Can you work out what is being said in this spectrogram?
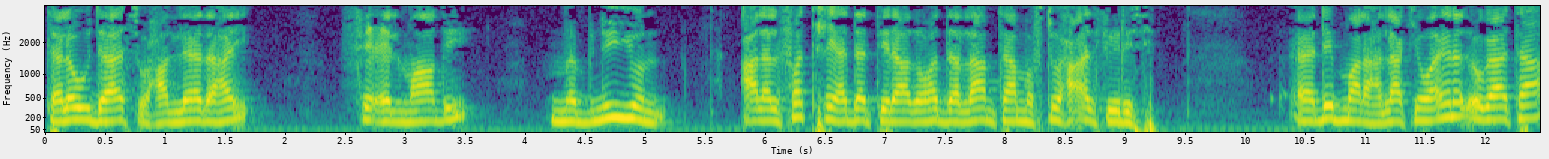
talowdaas waxaad leedahay ficil maadi mabniyun cala alfatxi haddaad tiraahdo hadda laamtaa maftuuxa aada fiirisid dhib ma laha laakiin waa inaad ogaataa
